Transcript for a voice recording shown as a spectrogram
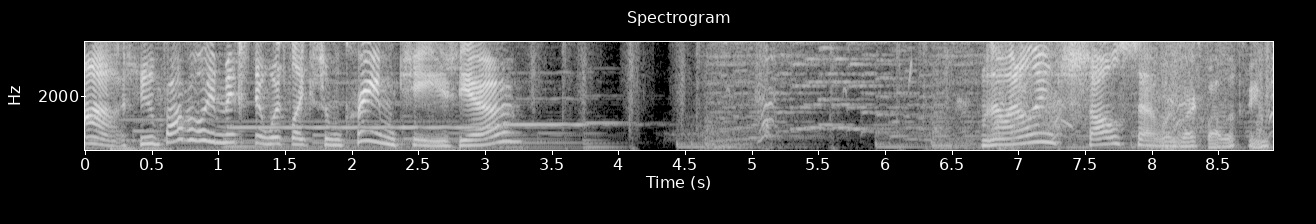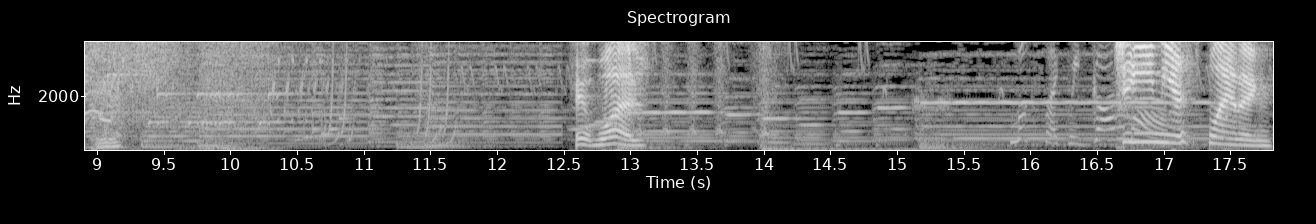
Ah, so you probably mixed it with like some cream cheese, yeah? No, I don't think salsa would work well with cream cheese. It was Looks like we got genius planning.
